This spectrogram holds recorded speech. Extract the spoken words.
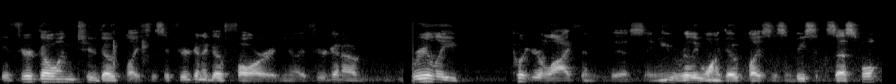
if you're going to go places if you're going to go far you know if you're going to really put your life into this and you really want to go places and be successful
